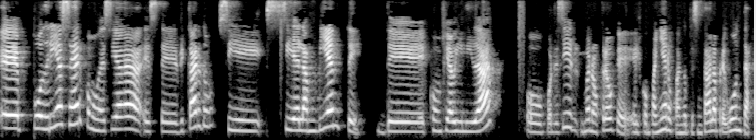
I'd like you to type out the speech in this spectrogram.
eh, podría ser, como decía este, Ricardo, si, si el ambiente de confiabilidad, o por decir, bueno, creo que el compañero cuando presentaba la pregunta,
